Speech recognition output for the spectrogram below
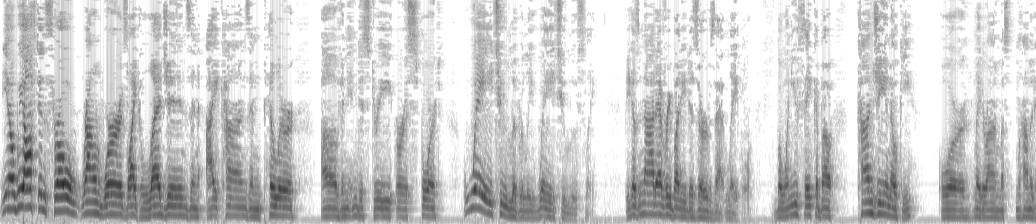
you know, we often throw around words like legends and icons and pillar of an industry or a sport way too liberally, way too loosely. Because not everybody deserves that label. But when you think about Kanji Inoki, or later on Muhammad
